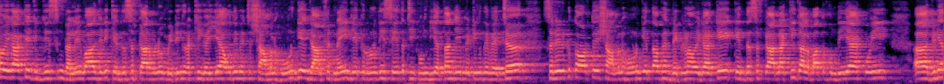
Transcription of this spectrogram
ਹੋਵੇਗਾ ਕਿ ਜਗਜੀਤ ਸਿੰਘ ਡੱਲੇਵਾਲ ਜਿਹੜੀ ਕੇਂਦਰ ਸਰਕਾਰ ਵੱਲੋਂ ਮੀਟਿੰਗ ਰੱਖੀ ਗਈ ਹੈ, ਉਹਦੇ ਵਿੱਚ ਸ਼ਾਮਲ ਹੋਣਗੇ ਜਾਂ ਫਿਰ ਨਹੀਂ? ਜੇਕਰ ਉਹਨਾਂ ਦੀ ਸਿਹਤ ਠੀਕ ਹੁੰਦੀ ਹੈ ਤਾਂ ਜੇ ਮੀਟਿੰਗ ਦੇ ਵਿੱਚ ਸਰੀਰਕ ਤੌਰ ਤੇ ਸ਼ਾਮਲ ਹੋਣਗੇ ਤਾਂ ਫਿਰ ਦੇਖਣਾ ਹੋਵੇਗਾ ਕਿ ਕੇਂਦਰ ਸਰਕਾਰ ਨਾਲ ਕੀ ਗੱਲਬਾਤ ਹੁੰਦੀ ਹੈ। ਕੋਈ ਜਿਹੜੀਆਂ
